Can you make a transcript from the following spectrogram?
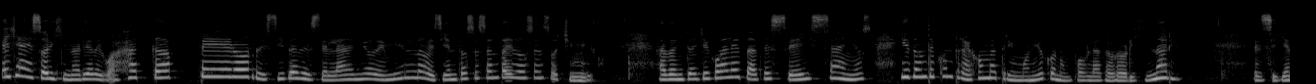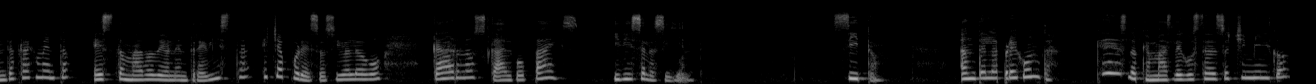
Ella es originaria de Oaxaca, pero reside desde el año de 1962 en Xochimilco a donde llegó a la edad de seis años y donde contrajo matrimonio con un poblador originario. El siguiente fragmento es tomado de una entrevista hecha por el sociólogo Carlos Calvo Páez y dice lo siguiente. Cito. Ante la pregunta, ¿qué es lo que más le gusta de Xochimilco?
